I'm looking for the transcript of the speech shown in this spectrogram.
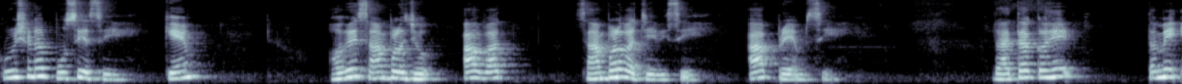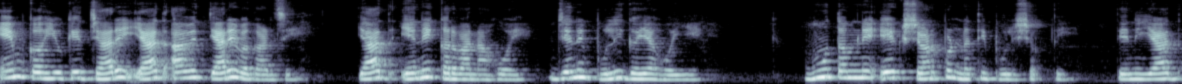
કૃષ્ણ પૂછે છે, કેમ? હવે સાંભળજો, આ વાત સાંભળવા જેવી છે, આ પ્રેમ છે. રાધા કહે, તમે એમ કહ્યું કે જ્યારે યાદ આવે ત્યારે વગાડજે. યાદ એને કરવાના હોય, જેને ભૂલી ગયા હોઈએ. હું તમને એક ક્ષણ પણ નથી ભૂલી શકતી. તેની યાદ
